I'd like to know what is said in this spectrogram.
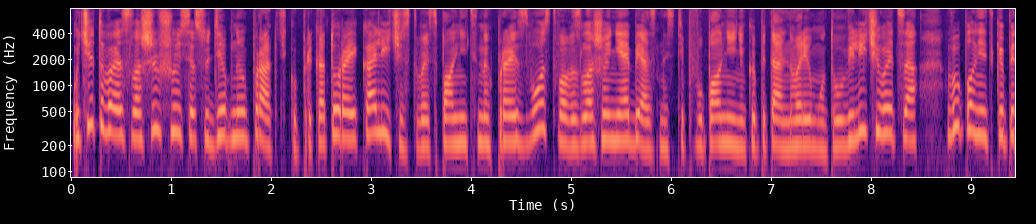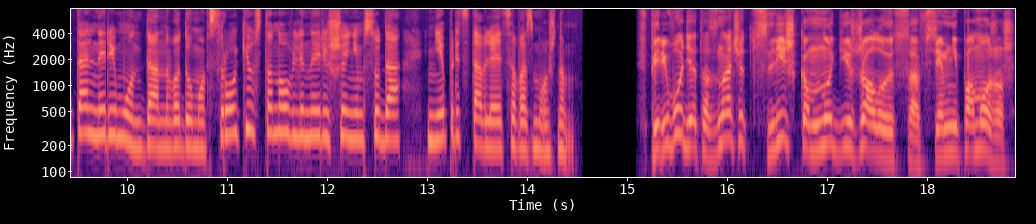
Учитывая сложившуюся судебную практику, при которой количество исполнительных производств о возложении обязанностей по выполнению капитального ремонта увеличивается, выполнить капитальный ремонт данного дома в сроки, установленные решением суда, не представляется возможным. В переводе это значит «слишком многие жалуются, всем не поможешь».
